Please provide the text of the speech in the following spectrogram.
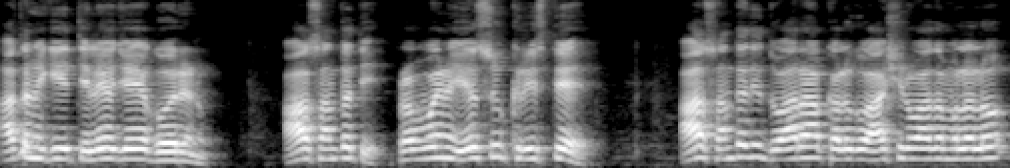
అతనికి తెలియజేయగోరెను. ఆ సంతతి ప్రభువైన యేసు క్రీస్తే ఆ సంతతి ద్వారా కలుగు ఆశీర్వాదములలో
